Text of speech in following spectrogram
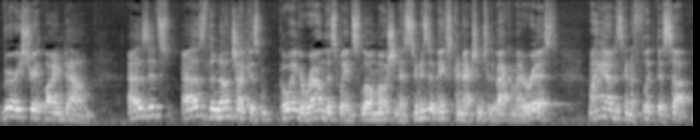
very straight line down. As, it's, as the nunchuck is going around this way in slow motion, as soon as it makes connection to the back of my wrist, my hand is going to flick this up.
